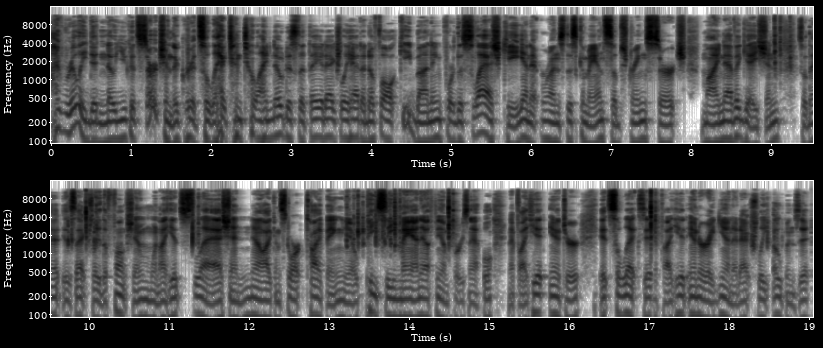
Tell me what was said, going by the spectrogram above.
I really didn't know you could search in the grid select until I noticed that they had actually had a default key binding for the slash key and it runs this command substring search my navigation. So that is actually the function when I hit slash and now I can start typing, you know, PCManFM for example. And if I hit enter, it selects it. If I hit enter again, it actually opens it.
